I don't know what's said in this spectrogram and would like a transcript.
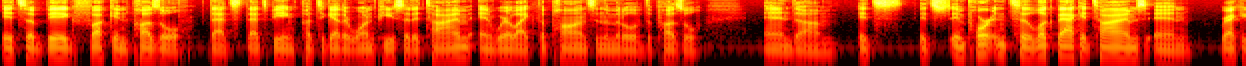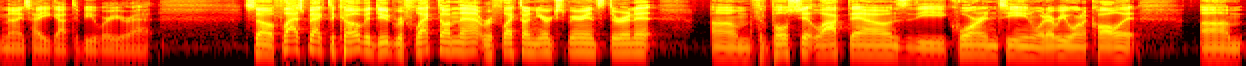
it's a big fucking puzzle that's that's being put together one piece at a time and we're like the pawns in the middle of the puzzle. And um, it's it's important to look back at times and recognize how you got to be where you're at. So flashback to covid dude. Reflect on that. Reflect on your experience during it. Um, the bullshit lockdowns the quarantine whatever you want to call it. Um,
